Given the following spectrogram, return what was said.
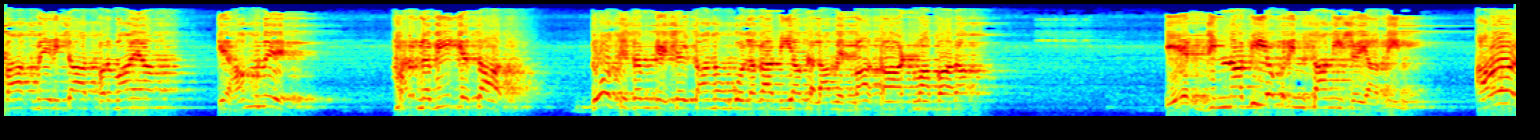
پاک میں رشاد فرمایا کہ ہم نے ہر نبی کے ساتھ دو قسم کے شیطانوں کو لگا دیا، کلام پاک کا آٹھواں بارہ ایک جناتی اور انسانی شیاطین۔ اور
